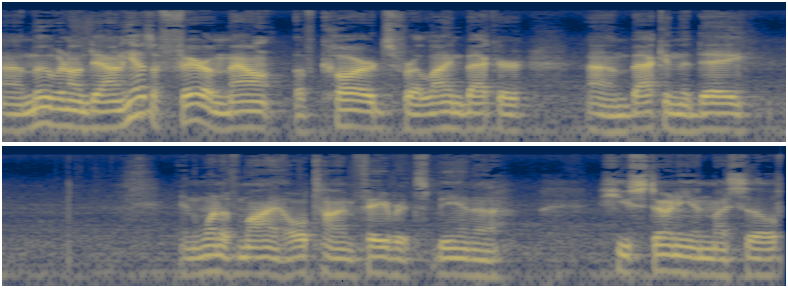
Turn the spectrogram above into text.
Uh, moving on down, he has a fair amount of cards for a linebacker um, back in the day. And one of my all-time favorites being a Houstonian myself.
